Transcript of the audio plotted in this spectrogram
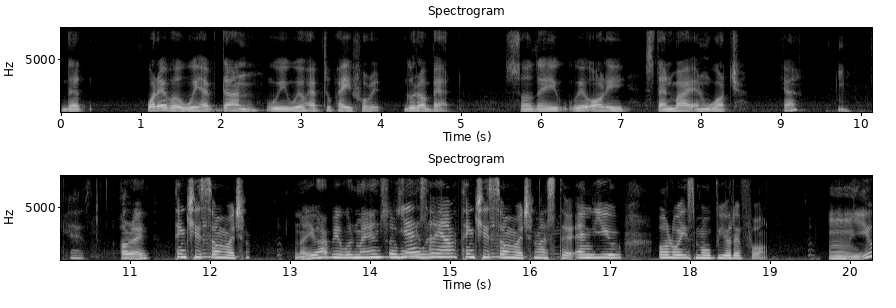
that whatever we have done, we will have to pay for it, good or bad. So they will only stand by and watch. Yeah? Mm. Yes. All right. Thank you so much. Are you happy with my answer? Yes. I am. Thank you so much, Master. And you always more beautiful. Mm, you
